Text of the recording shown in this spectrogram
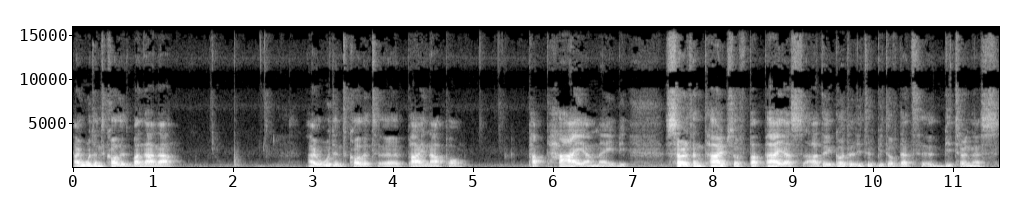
I wouldn't call it banana. I wouldn't call it uh, pineapple. Papaya, maybe. Certain types of papayas, uh, they got a little bit of that uh, bitterness,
